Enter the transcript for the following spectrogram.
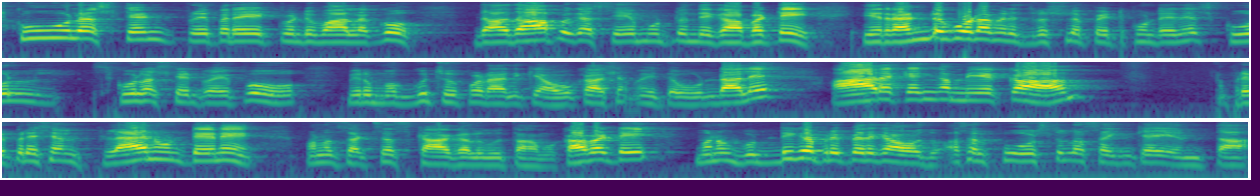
స్కూల్ అసిస్టెంట్ ప్రిపేర్ అయ్యేటువంటి వాళ్ళకు దాదాపుగా సేమ్ ఉంటుంది కాబట్టి ఈ రెండు కూడా మీరు దృష్టిలో పెట్టుకుంటేనే స్కూల్ స్కూల్ అసిస్టెంట్ వైపు మీరు మొగ్గు చూపడానికి అవకాశం అయితే ఉండాలి. ఆ రకంగా మీ యొక్క ప్రిపరేషన్ ప్లాన్ ఉంటేనే మనం సక్సెస్ కాగలుగుతాము. కాబట్టి మనం గుడ్డిగా ప్రిపేర్ కావద్దు. అసలు పోస్టుల సంఖ్య ఎంత?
